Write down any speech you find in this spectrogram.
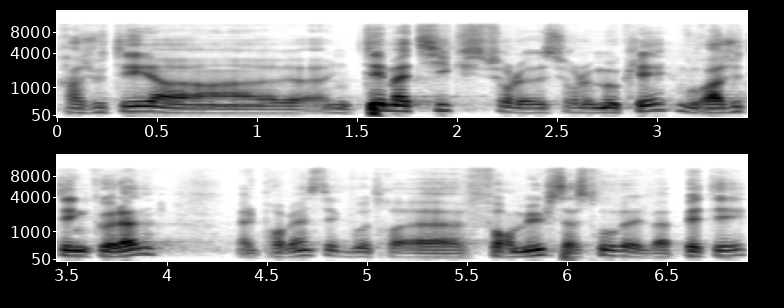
rajouter une thématique sur le, sur le mot-clé, vous rajoutez une colonne, le problème, c'est que votre euh, formule, ça se trouve, elle va péter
